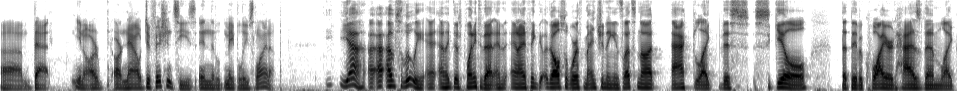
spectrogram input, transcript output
um, that you know are are now deficiencies in the Maple Leafs lineup. Yeah, absolutely. I think there's plenty to that. And and I think also worth mentioning is let's not act like this skill that they've acquired has them like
